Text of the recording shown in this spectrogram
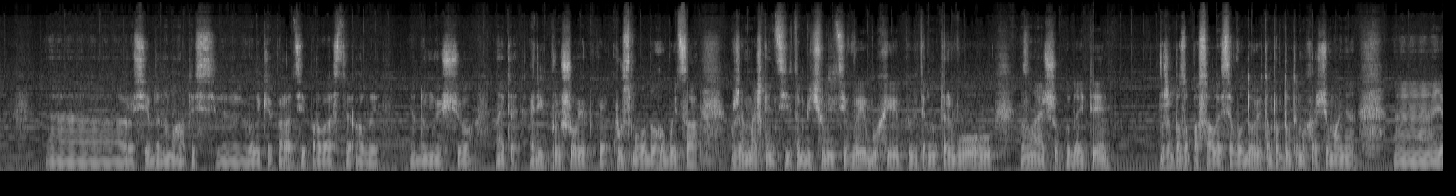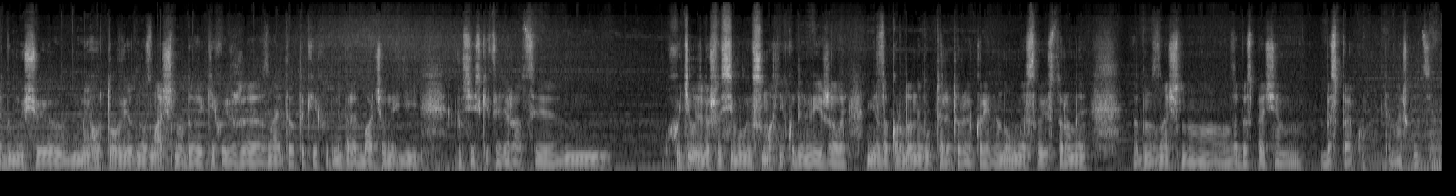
Росія буде намагатись е, великі операції провести, але я думаю, що знаєте, рік пройшов як курс молодого бойця. Вже мешканці там відчули ці вибухи, повітряну тривогу, знають, що куди йти. Вже позапасалися водою, там продуктами харчування. Е, я думаю, що ми готові однозначно до якихось вже, знаєте, таких непередбачуваних дій Російської Федерації. Хотілося б, щоб всі були в Сумах, нікуди не виїжджали ні за кордон, ні глуб території України. Ну, ми з своєї сторони однозначно забезпечимо безпеку для мешканців.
